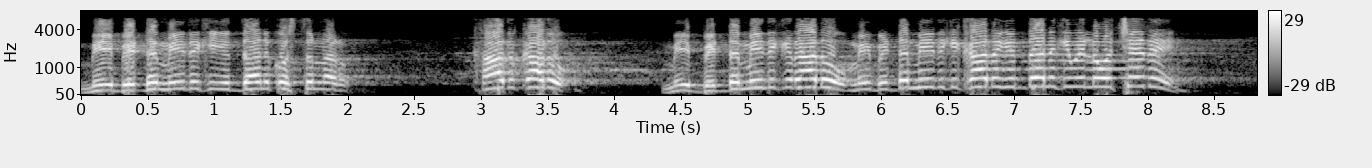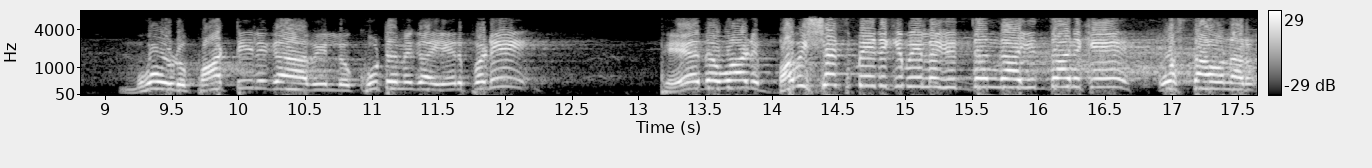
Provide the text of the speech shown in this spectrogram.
మీ బిడ్డ మీదకి యుద్ధానికి వస్తున్నారు. కాదు కాదు. మీ బిడ్డ మీదికి రాదు మీ బిడ్డ మీదికి కాదు యుద్ధానికి వీళ్ళు వచ్చేది. మూడు పార్టీలుగా వీళ్ళు కూటమిగా ఏర్పడి పేదవాడి భవిష్యత్ మీదికి వీళ్ళు యుద్ధంగా యుద్ధానికి వస్తా ఉన్నారు.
